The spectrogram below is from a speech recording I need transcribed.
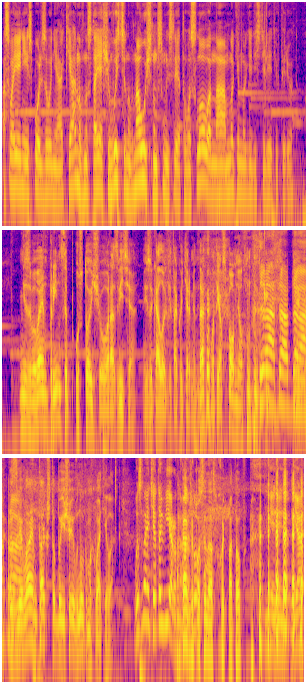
освоения и использования океана в настоящем, в истинном, в научном смысле этого слова на многие-многие десятилетия вперед. Не забываем принцип устойчивого развития из экологии, такой термин, да? Вот я вспомнил. Да, да, да. Развиваем так, чтобы еще и внукам хватило. Вы знаете, это верно. А как же после нас хоть потоп? Не-не-не, я,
